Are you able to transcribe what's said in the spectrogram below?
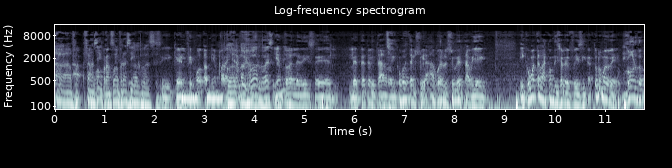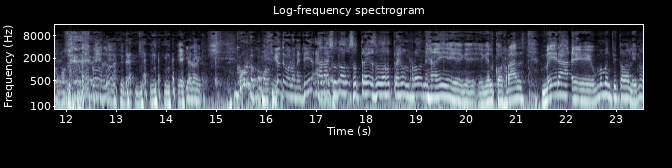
A a a Francisco, Juan Francisco. Sí, que él firmó también para allá. Muy gordo ese Y entonces le dice, él, le está entrevistando, ¿y cómo está el suyo? Ah, bueno, el suyo está bien. ¿Y cómo están las condiciones físicas? Tú no me ves gordo como siempre. Ya lo vi. gordo como No siempre. te vuelvo a mentir. Ahora esos dos, esos tres, esos dos o tres honrones ahí en, en el corral. Mira, eh, un momentito, Adelino,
